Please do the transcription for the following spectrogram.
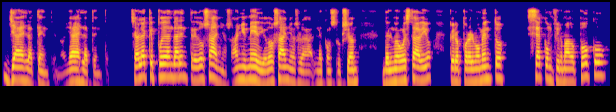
ya es latente, ¿no? Ya es latente. Se habla que puede andar entre dos años, año y medio, dos años la, la construcción del nuevo estadio, pero por el momento se ha confirmado poco,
